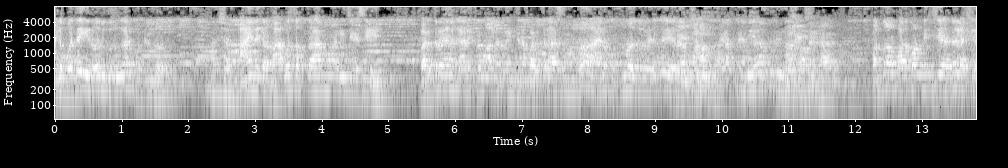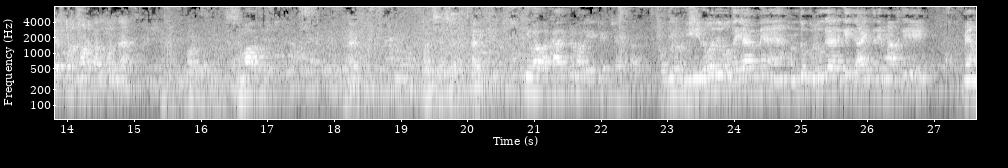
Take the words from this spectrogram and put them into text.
ఇకపోతే ఈ రోజు గురువు గారు పుట్టినరోజు. ఆయన ఇక్కడ భాగవత సప్తాహం అవి చేసి పవిత్రమైన కార్యక్రమాలు నిర్వహించిన పవిత్ర ఆశ్రమంలో ఆయన పుట్టినరోజు వేడుక ఏదో. పంతొమ్మిది వందల పదకొండు నుంచి అంటే లెక్క చేసుకున్న నూట పదకొండు? సుమారు. ఇవాళ కార్యక్రమాలు ఏంటేం చేస్తారు? ఈ రోజు ఉదయాన్నే ముందు గురువు గారికి గాయత్రి మాతకి మేము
